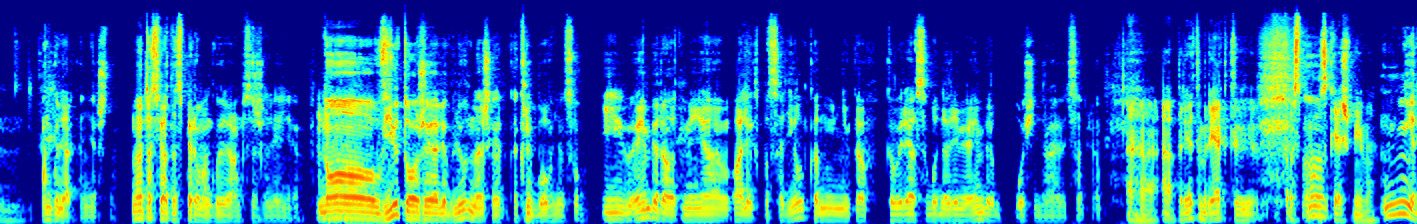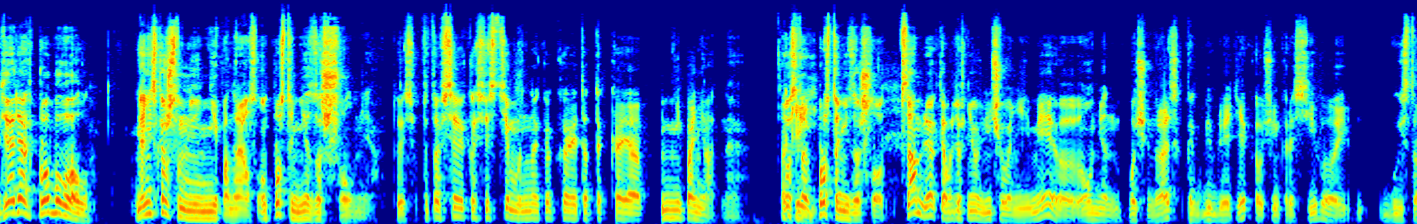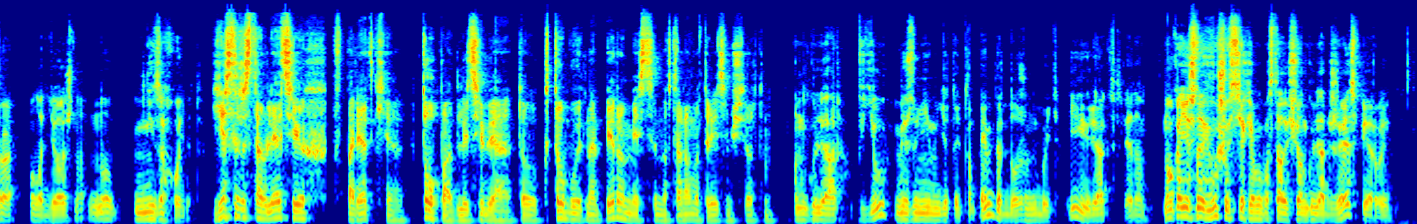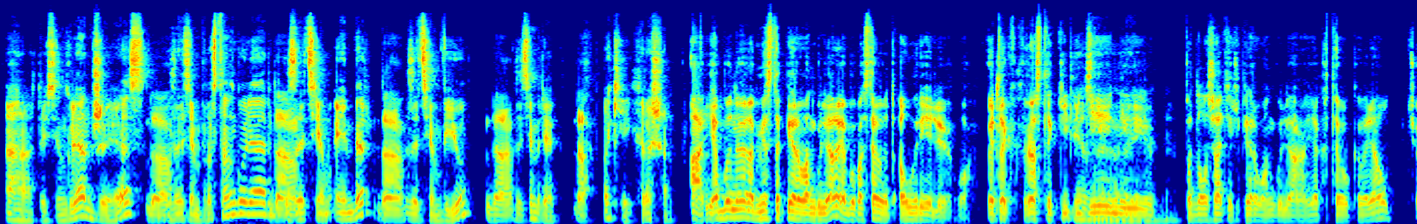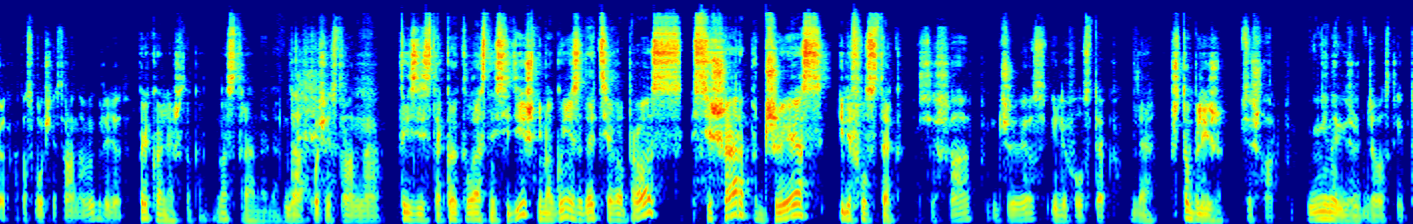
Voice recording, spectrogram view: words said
Angular, конечно. Но это связано с первым Angular, к сожалению. Но Vue тоже я люблю, знаешь, как любовницу. И Ember от меня Алекс подсадил, канунников. Ковыряя в свободное время Ember очень нравится прям. Ага, а при этом React ты просто А. пропускаешь мимо. Нет, я React пробовал. Я не скажу, что мне не понравился. Он просто не зашел мне. То есть, вот эта вся экосистема, она какая-то такая непонятная. Просто, Окей. просто не зашло. Сам React, я против него ничего не имею. Он мне очень нравится, как библиотека, очень красиво, и быстро, молодежно, но не заходит. Если расставлять их в порядке топа для тебя, то кто будет на первом месте, на втором, и третьем, четвертом? Angular, Vue, между ними где-то там Ember должен быть, и React следом. Но, конечно, выше всех я бы поставил еще Angular JS первый. Ага, то есть Angular.js, Да. затем просто Angular, Да. затем Ember, Да, затем Vue, да, затем React. да. Окей, хорошо. А, я бы, наверное, вместо первого Angular я бы поставил вот Аурелию. Во. Это как раз-таки Я знаю идейный Аурелию, да. продолжатель первого Angular. Я как-то его ковырял, что-то как-то очень странно выглядит. Прикольная штука, но странная, да. Да, очень странно. Ты здесь такой классный сидишь, не могу не задать тебе вопрос. C-Sharp, JS или Full Stack? C-Sharp, JS или Full Stack? Да. Что ближе? C-Sharp. Ненавижу JavaScript.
